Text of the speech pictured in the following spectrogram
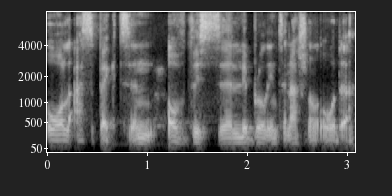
all aspects and of this uh, liberal international order.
